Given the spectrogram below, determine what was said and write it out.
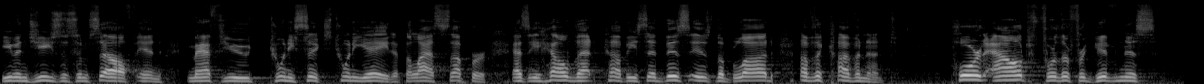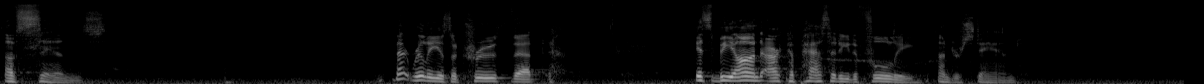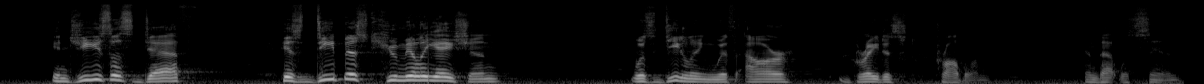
Even Jesus himself in Matthew 26, 28, at the Last Supper, as he held that cup, he said, This is the blood of the covenant, poured out for the forgiveness of sins. That really is a truth that it's beyond our capacity to fully understand. In Jesus' death, his deepest humiliation was dealing with our greatest problem, and that was sin.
